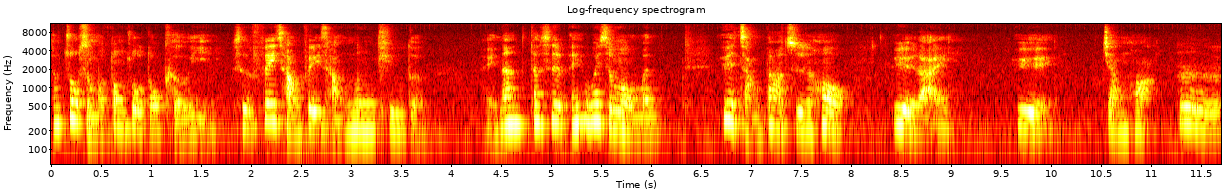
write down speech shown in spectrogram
要做什么动作都可以，是非常非常能 Q 的，哎，那但是哎，为什么我们越长大之后越来越僵化？嗯，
